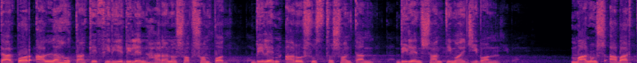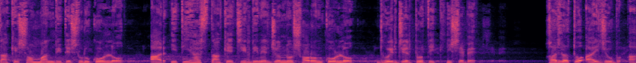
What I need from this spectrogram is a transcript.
তারপর আল্লাহ তাকে ফিরিয়ে দিলেন হারানো সব সম্পদ, দিলেন আরও সুস্থ সন্তান, দিলেন শান্তিময় জীবন। মানুষ আবার তাকে সম্মান দিতে শুরু করল, আর ইতিহাস তাকে চিরদিনের জন্য স্মরণ করল ধৈর্যের প্রতীক হিসেবে। হজরত আইজুব আ,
